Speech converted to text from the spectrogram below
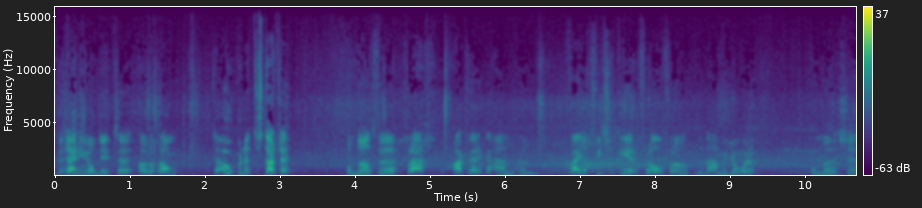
We zijn hier om dit uh, hologram te openen, te starten, omdat we graag hard werken aan een veilig fietsverkeer, vooral, vooral met name jongeren, om uh, ze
